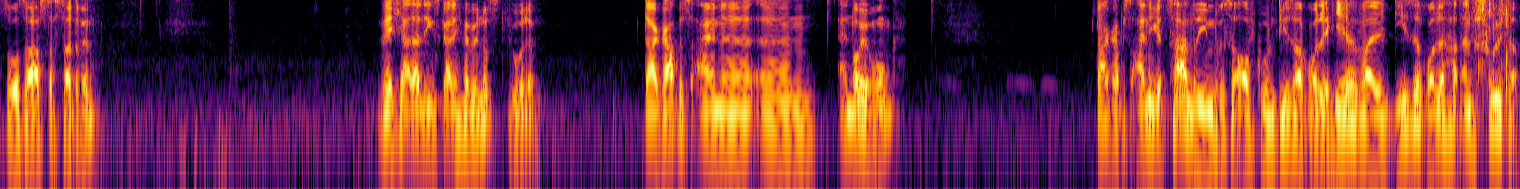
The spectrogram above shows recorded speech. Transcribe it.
so saß das da drin, welche allerdings gar nicht mehr benutzt wurde. Da gab es eine ähm, Erneuerung. Da gab es einige Zahnriemenrisse aufgrund dieser Rolle hier, weil diese Rolle hat eine Schulter.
